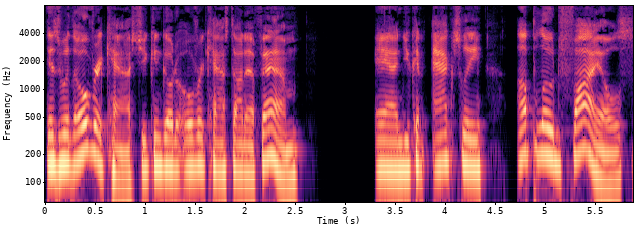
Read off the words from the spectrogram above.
is with Overcast. You can go to overcast.fm and you can actually upload files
